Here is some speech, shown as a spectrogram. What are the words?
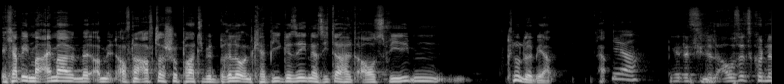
Ich habe ihn mal einmal mit, mit, auf einer Aftershow-Party mit Brille und Cappy gesehen. Da sieht er halt aus wie ein Knuddelbär. Ja. Ja, das sieht halt aus, als könnte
